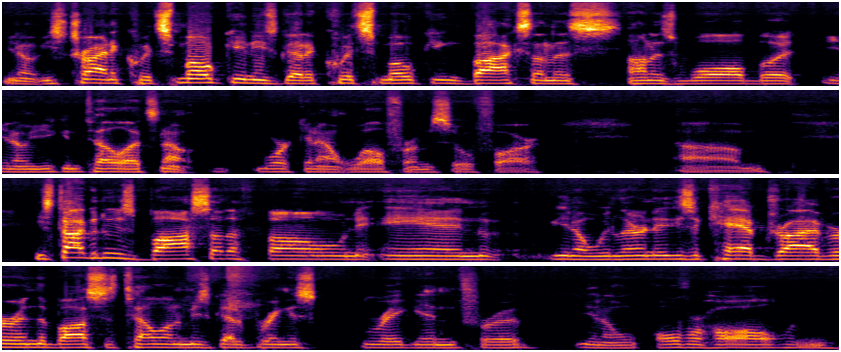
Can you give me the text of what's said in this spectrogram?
you know, he's trying to quit smoking. He's got a quit smoking box on this on his wall, but you know, you can tell that's not working out well for him so far. Um, he's talking to his boss on the phone, and you know, we learn that he's a cab driver, and the boss is telling him he's got to bring his rig in for a you know overhaul, and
